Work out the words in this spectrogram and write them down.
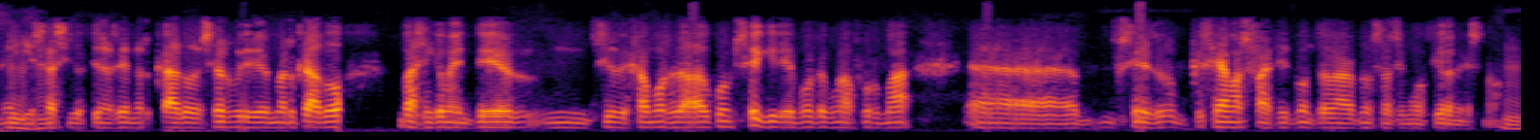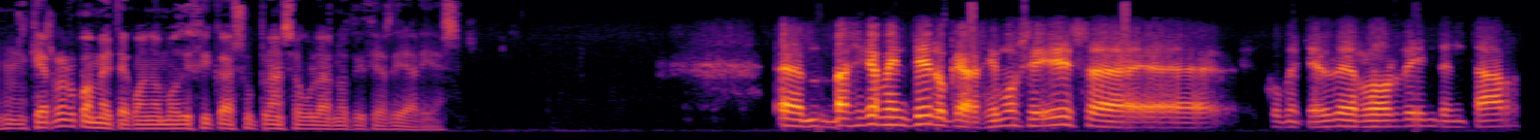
Y esas situaciones de mercado, ese ruido de mercado, básicamente, mm, si lo dejamos de lado, conseguiremos de alguna forma eh, que sea más fácil controlar nuestras emociones. ¿no? ¿Qué error comete cuando modifica su plan según las noticias diarias? Eh, básicamente lo que hacemos es cometer el error de intentar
